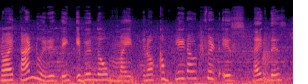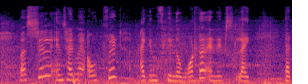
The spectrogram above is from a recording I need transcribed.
Now i can't do anything even though my you know complete outfit is like this but still inside my outfit i can feel the water and it's like that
